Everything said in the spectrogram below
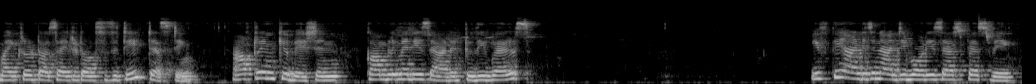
microcytotoxicity testing. After incubation, complement is added to the wells. If the antigen antibodies are specific,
